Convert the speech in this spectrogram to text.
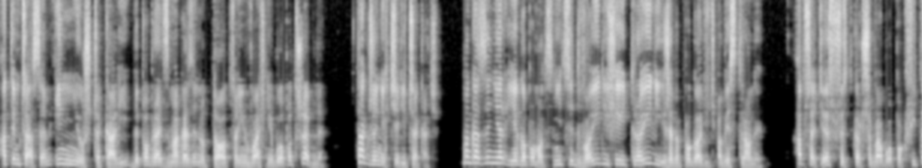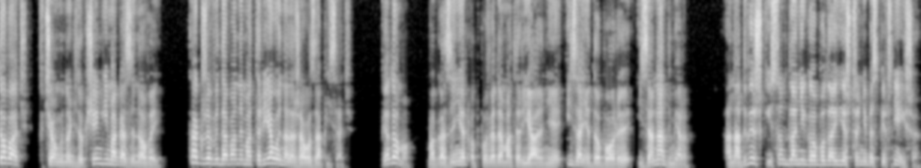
A tymczasem inni już czekali, by pobrać z magazynu to, co im właśnie było potrzebne. Także nie chcieli czekać. Magazynier i jego pomocnicy dwoili się i troili, żeby pogodzić obie strony. A przecież wszystko trzeba było pokwitować, wciągnąć do księgi magazynowej. Także wydawane materiały należało zapisać. Wiadomo, magazynier odpowiada materialnie i za niedobory, i za nadmiar, a nadwyżki są dla niego bodaj jeszcze niebezpieczniejsze.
